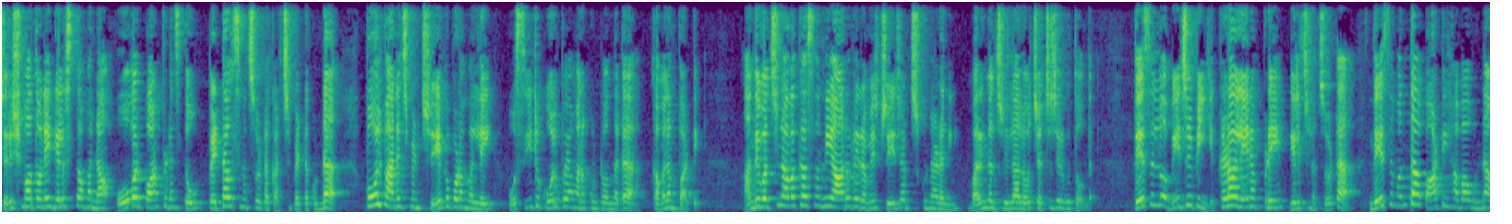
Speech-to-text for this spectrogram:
చరిష్మాతోనే గెలుస్తామన్న ఓవర్ కాన్ఫిడెన్స్తో పెట్టాల్సిన చోట ఖర్చు పెట్టకుండా పోల్ మేనేజ్మెంట్ చేయకపోవడం వల్లే ఓ సీటు కోల్పోయామనుకుంటోందట కమలం పార్టీ. అంది వచ్చిన అవకాశాన్ని ఆరూరి రమేష్ చేజార్చుకున్నాడని వరంగల్ జిల్లాలో చర్చ జరుగుతోంది. దేశంలో బీజేపీ ఎక్కడా లేనప్పుడే గెలిచిన చోట దేశమంతా పార్టీ హవా ఉన్నా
